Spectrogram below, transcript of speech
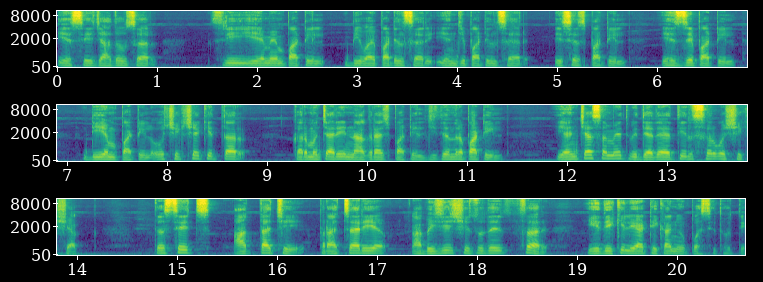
S A Jadhav sir Shri M M Patil B Y Patil sir N G Patil sir S S Patil S J Patil D एम पाटील व शिक्षक इतर कर्मचारी नागराज पाटील जितेंद्र पाटील यांच्या समेत विद्यालयातील सर्व शिक्षक तसेच आत्ताचे प्राचार्य अभिजित शिसुदे सर हे देखील या ठिकाणी उपस्थित होते.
